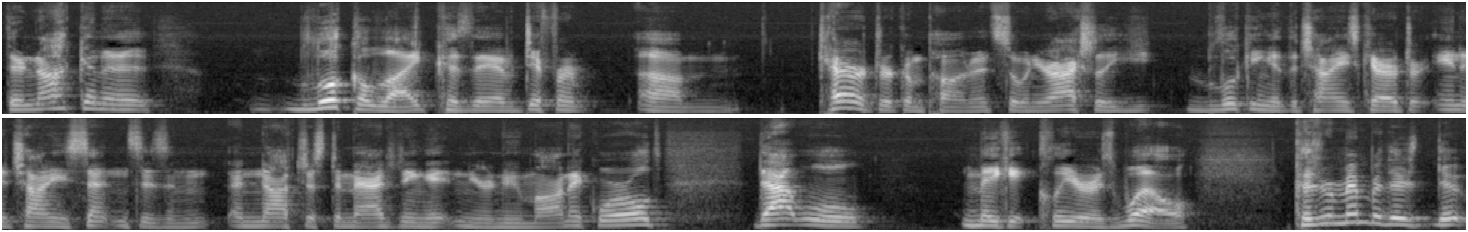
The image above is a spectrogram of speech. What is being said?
they're not going to look alike because they have different um, character components. So when you're actually looking at the Chinese character in a Chinese sentences and, and not just imagining it in your mnemonic world, that will make it clear as well. Because remember, there's there,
